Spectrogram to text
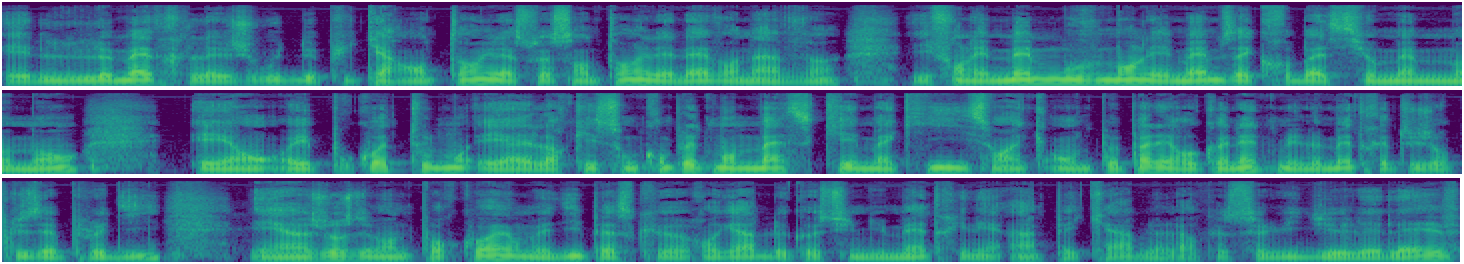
et le maître l'a joué depuis 40 ans, il a 60 ans, et l'élève en a 20. Ils font les mêmes mouvements, les mêmes acrobaties au même moment. Et, et pourquoi tout le monde, et alors qu'ils sont complètement masqués, maquillés, ils sont, on ne peut pas les reconnaître, mais le maître est toujours plus applaudi. Et un jour, je demande pourquoi, et on me dit parce que regarde le costume du maître, il est impeccable, alors que celui de l'élève,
